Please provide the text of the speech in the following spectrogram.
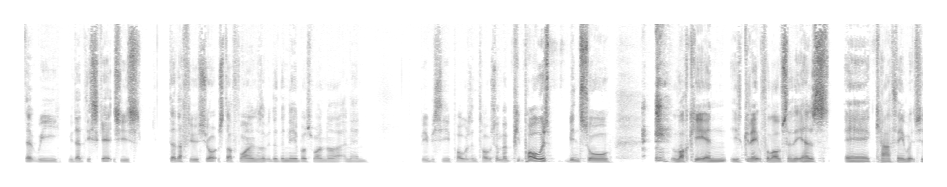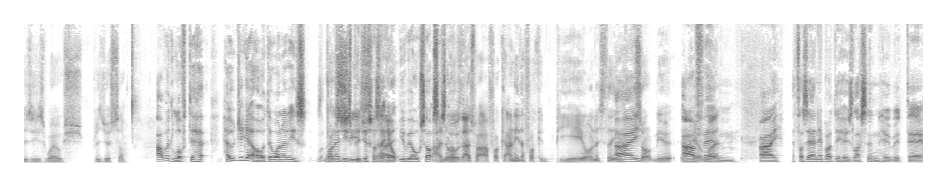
that we we did these sketches, did a few short stuff ones, like we did the neighbours one, all that, and then BBC Paul's in talks with him. But Paul has been so lucky, and he's grateful, obviously, that he has uh, Kathy, which is his Welsh producer. I would love to hit. How would you get a hold of one of these one of these producers that help you with all sorts stuff? I of know stuff? that's what I fucking. I need a fucking PA, honestly, Aye. sort me out. I've um, aye. If there's anybody who's listening who would uh,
